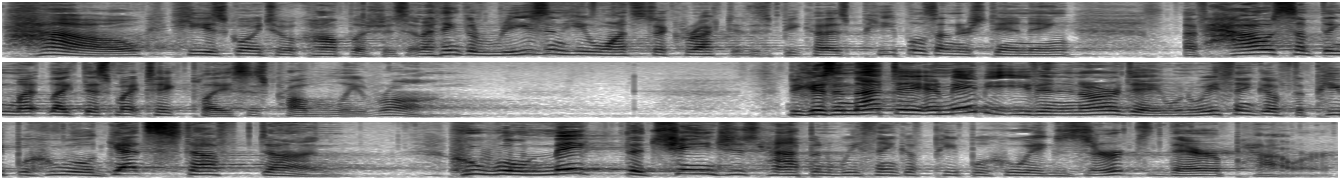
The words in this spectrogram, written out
how he is going to accomplish this. And I think the reason he wants to correct it is because people's understanding of how something might, like this might take place is probably wrong. Because in that day, and maybe even in our day, when we think of the people who will get stuff done, who will make the changes happen, we think of people who exert their power.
